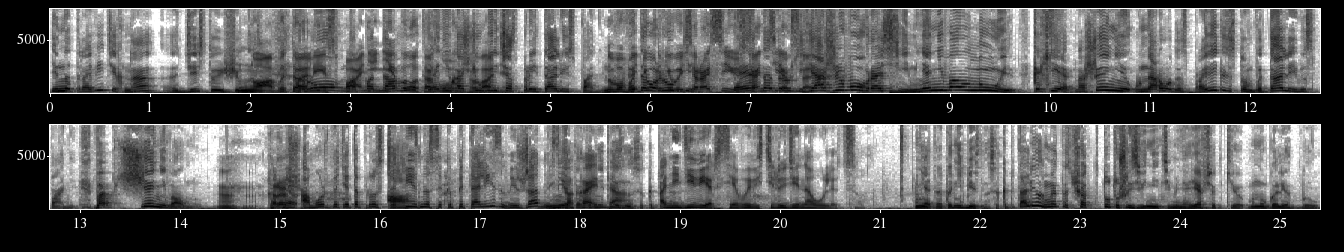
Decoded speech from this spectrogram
и натравить их на действующую Ну, а в Италии и Испании потому, не было такого Я не хочу желания. говорить сейчас про Италию и Испанию. Но вы выдергиваете другие, Россию из это контекста. Другие. Я живу в России, меня не волнует, какие отношения у народа с правительством в Италии и в Испании. Вообще не волнует. Ага, хорошо. А может быть, это просто а... бизнес и капитализм и жадность Нет, какая-то, это не бизнес и капитализм. а не диверсия вывести людей на улицу? Нет, это не бизнес и капитализм, это что-то, тут уж извините меня, я все-таки много лет был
